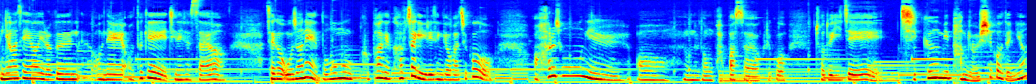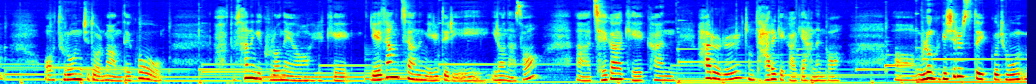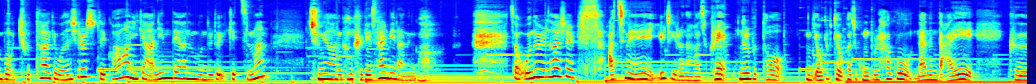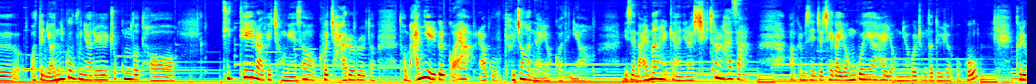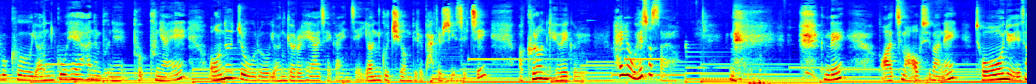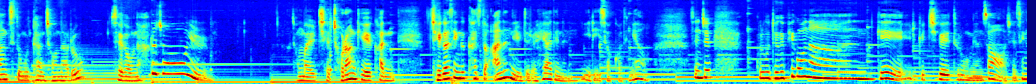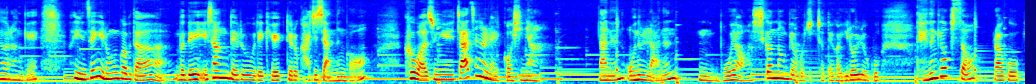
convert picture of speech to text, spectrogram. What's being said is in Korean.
안녕하세요, 여러분. 오늘 어떻게 지내셨어요? 제가 오전에 너무 급하게 갑자기 일이 생겨가지고 어, 하루 종일 어, 오늘 너무 바빴어요. 그리고 저도 이제 지금이 밤 10시거든요. 어, 들어온 지도 얼마 안 되고 아, 또 사는 게 그러네요. 이렇게 예상치 않은 일들이 일어나서 아, 제가 계획한 하루를 좀 다르게 가게 하는 거. 어, 물론 그게 싫을 수도 있고 좋은 뭐 좋다 하기보다는 싫을 수도 있고 아 이게 아닌데 하는 분들도 있겠지만 중요한 건 그게 삶이라는 거. 그래서 오늘 사실 아침에 일찍 일어나가지고 그래 오늘부터 여기부터 여기까지 공부를 하고 나는 나의 그 어떤 연구 분야를 조금 더더 디테일하게 정해서 그 자료를 더, 더 많이 읽을 거야 라고 결정한 날이었거든요. 이제 말만 할 게 아니라 실천을 하자. 아, 그러면서 이제 제가 연구해야 할 영역을 좀 더 늘려보고, 그리고 그 연구해야 하는 분야, 분야에 어느 쪽으로 연결을 해야 제가 이제 연구 지원비를 받을 수 있을지, 막 그런 계획을 하려고 했었어요. 네. 근데 아침 9시 반에 전혀 예상치도 못한 전화로 제가 오늘 하루 종일 정말 제, 저랑 계획한 제가 생각하지도 않은 일들을 해야 되는 일이 있었거든요. 그래서 이제 그리고 되게 피곤한 게 이렇게 집에 들어오면서 제가 생각을 한 게 인생이 이런 건가 보다. 뭐 내 예상대로 내 계획대로 가지지 않는 거. 그 와중에 짜증을 낼 것이냐. 나는 오늘 나는 음, 뭐야 시간 낭비하고 진짜 내가 이러려고 되는 게 없어 라고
